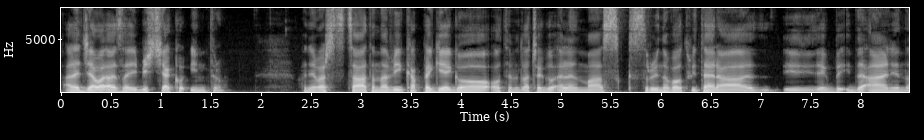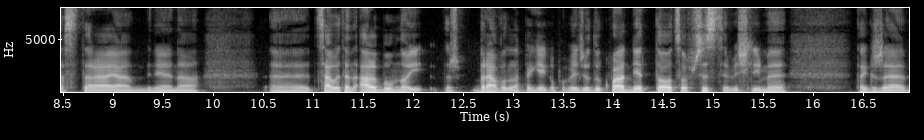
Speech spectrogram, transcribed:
ale działa zajebiście jako intro. Ponieważ cała ta nawika Pegiego o tym, dlaczego Elon Musk zrujnował Twittera i jakby idealnie nastraja mnie na e, cały ten album, no i też brawo dla Pegiego. Powiedział dokładnie to, co wszyscy myślimy, także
